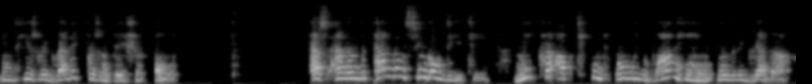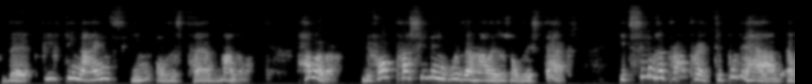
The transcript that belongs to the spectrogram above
in his Rigvedic presentation only. As an independent single deity, Mitra obtained only one hymn in the Rigveda, the 59th hymn of the third mandala. However, before proceeding with the analysis of this text, it seems appropriate to put ahead a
